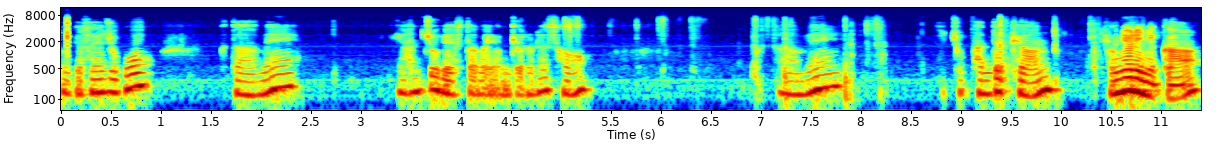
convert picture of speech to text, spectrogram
녹여서 해주고 그 다음에 이 한쪽에다가 연결을 해서 그 다음에 이쪽 반대편 병렬이니까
